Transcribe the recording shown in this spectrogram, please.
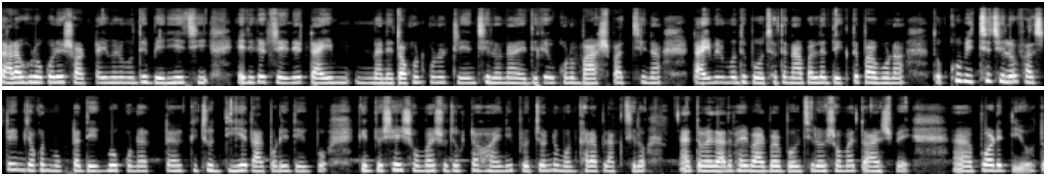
তাড়াহুড়ো করে শর্ট টাইমের মধ্যে বেরিয়েছি। এদিকে ট্রেনের টাইম মানে তখন কোনো ট্রেন ছিল না এদিকে কোনো বাস পাচ্ছি না। টাইমের মধ্যে পৌঁছাতে না পারলে দেখতে পারব না। তো খুব ইচ্ছে ছিল ফার্স্ট টাইম যখন মুখটা দেখব কোনো একটা কিছু দিয়ে তারপরেই দেখব। কিন্তু সেই সময় সুযোগটা হয়নি প্রচণ্ড মন খারাপ লাগছিল। আর তোমার দাদাভাই বারবার বলছিল, সময় তো আসবে পরে দিও। তো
